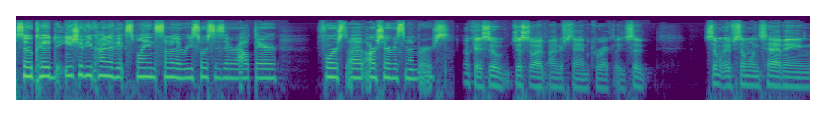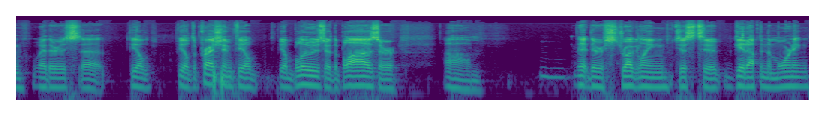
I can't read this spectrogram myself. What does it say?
So, could each of you kind of explain some of the resources that are out there for uh, our service members? Okay, so just so I understand correctly, so some if someone's having whether it's uh, field field depression, field field blues, or the blahs, or um, mm-hmm. they're struggling just to get up in the morning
